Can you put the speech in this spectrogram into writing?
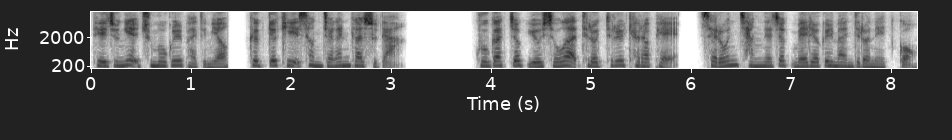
대중의 주목을 받으며 급격히 성장한 가수다. 국악적 요소와 트로트를 결합해 새로운 장르적 매력을 만들어냈고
